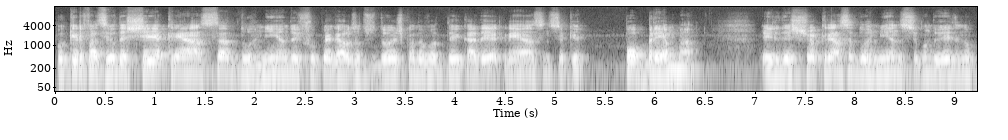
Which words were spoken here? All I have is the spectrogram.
Porque ele fala assim: eu deixei a criança dormindo e fui pegar os outros dois. Quando eu voltei, cadê a criança? Não sei o quê. Problema. Ele deixou a criança dormindo, segundo ele, no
